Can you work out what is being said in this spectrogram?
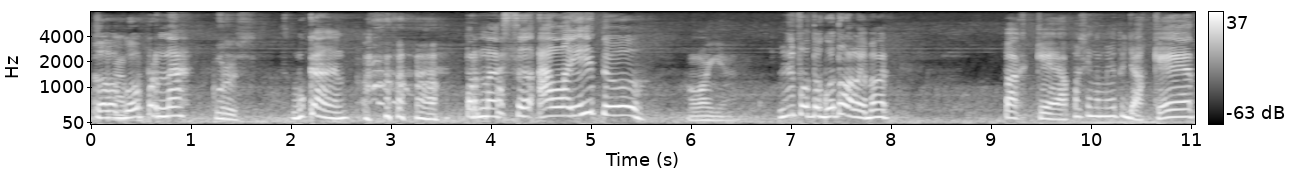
kalau gue pernah Kurus. Bukan. Pernah sealay itu. Oh iya. ini foto gue tuh alay banget. Pakai apa sih namanya itu jaket.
